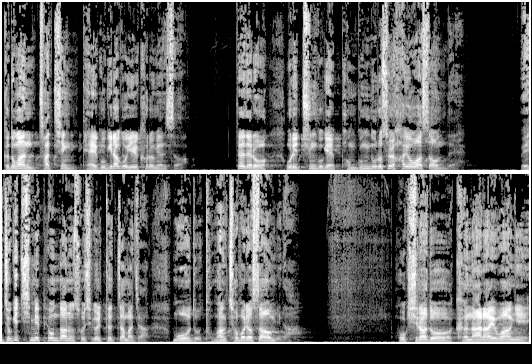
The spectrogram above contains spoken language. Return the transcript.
그동안 자칭 대국이라고 일컬으면서 대대로 우리 중국의 번국 노릇을 하여 왔사온데 외적이 침입해온다는 소식을 듣자마자 모두 도망쳐버려 싸웁니다. 혹시라도 그 나라의 왕이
